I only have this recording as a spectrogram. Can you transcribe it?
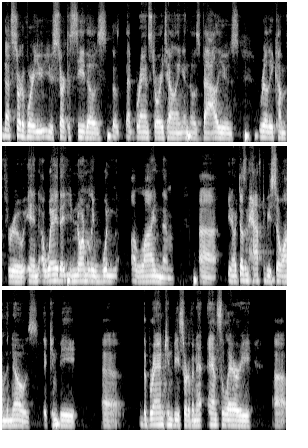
that's sort of where you you start to see those, those that brand storytelling and those values really come through in a way that you normally wouldn't align them. Uh, you know it doesn't have to be so on the nose. It can be uh, the brand can be sort of an ancillary uh,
